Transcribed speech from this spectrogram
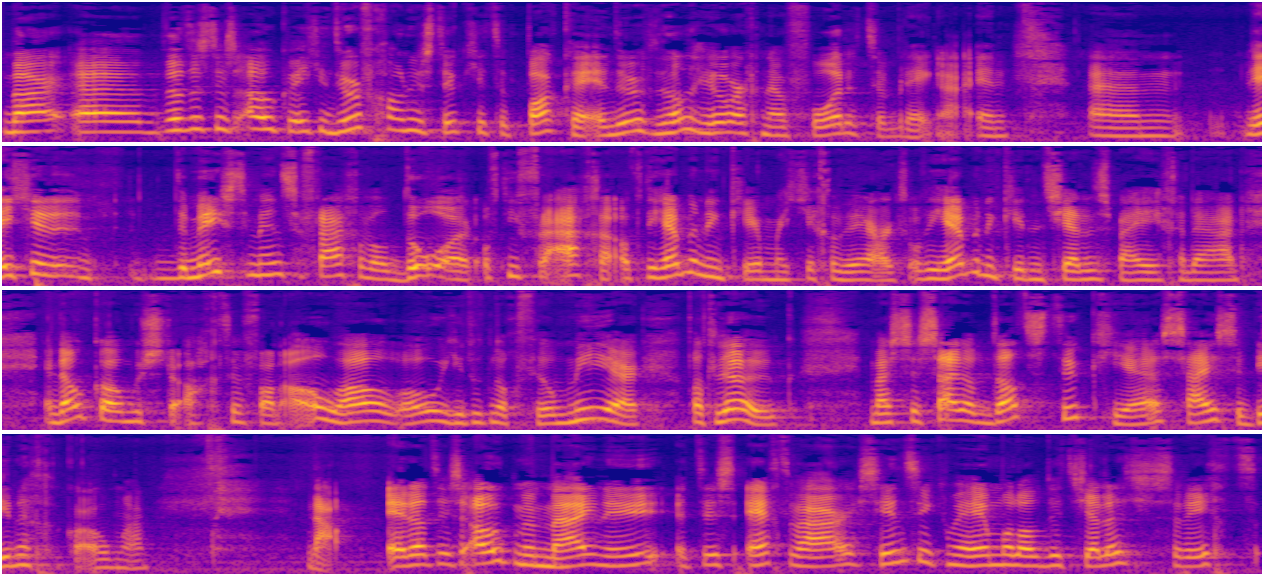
maar uh, dat is dus ook, weet je, durf gewoon een stukje te pakken en durf dat heel erg naar voren te brengen. En um, weet je, de meeste mensen vragen wel door, of die vragen of die hebben een keer met je gewerkt. Of die hebben een keer een challenge bij je gedaan. En dan komen ze erachter van, oh wow, oh, je doet nog veel meer. Wat leuk. Maar ze zijn op dat stukje, zijn binnengekomen. Nou, en dat is ook met mij nu. Het is echt waar. Sinds ik me helemaal op dit challenges richt,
